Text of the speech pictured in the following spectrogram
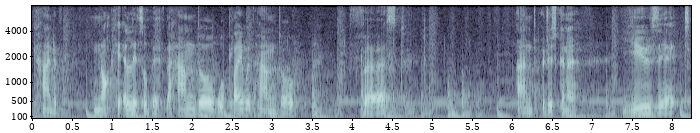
kind of knock it a little bit. The handle, we'll play with the handle first and we're just gonna use it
